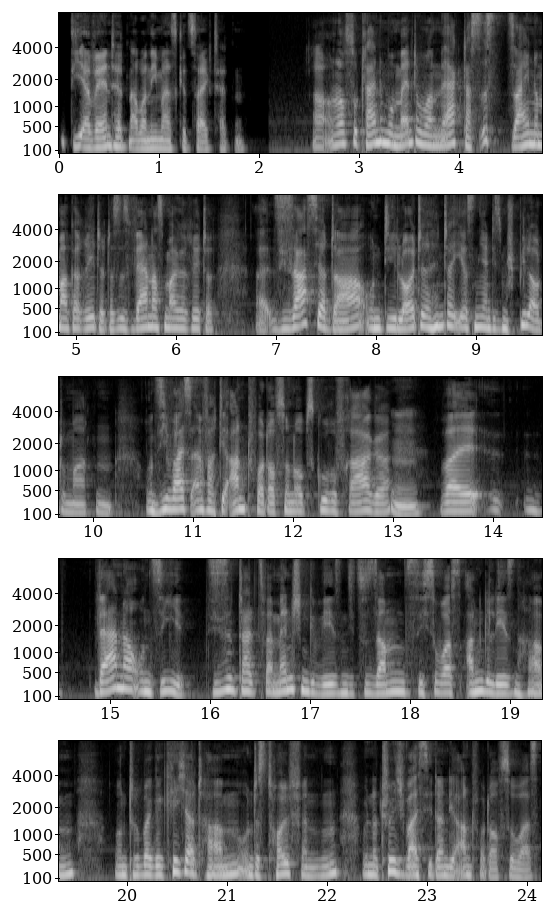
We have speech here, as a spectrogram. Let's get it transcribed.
die erwähnt hätten, aber niemals gezeigt hätten. Ja, und auch so kleine Momente, wo man merkt, das ist seine Margarete, das ist Werners Margarete. Äh, sie saß ja da und die Leute hinter ihr sind ja an diesem Spielautomaten. Und sie weiß einfach die Antwort auf so eine obskure Frage, mhm. weil Werner und sie, sie sind halt zwei Menschen gewesen, die zusammen sich sowas angelesen haben und drüber gekichert haben und es toll finden. Und natürlich weiß sie dann die Antwort auf sowas.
